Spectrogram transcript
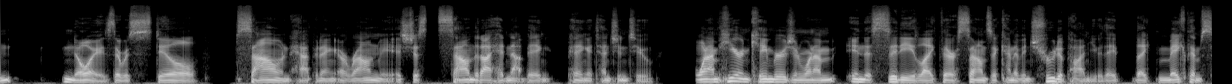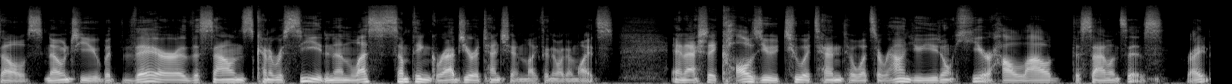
noise. There was still sound happening around me. It's just sound that I had not been paying attention to when I'm here in Cambridge and when I'm in the city, like there are sounds that kind of intrude upon you. They like make themselves known to you. But there, the sounds kind of recede. And unless something grabs your attention, like the Northern Lights, and actually calls you to attend to what's around you, you don't hear how loud the silence is, right?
